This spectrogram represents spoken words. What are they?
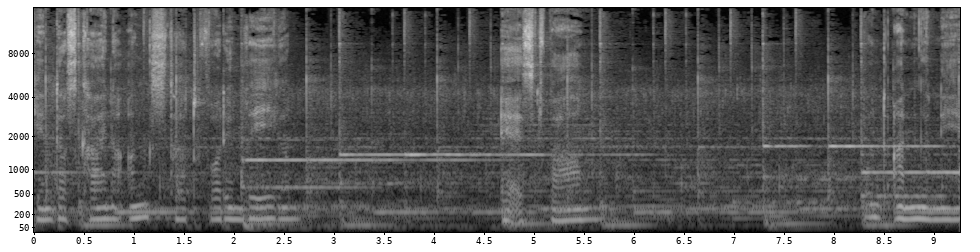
Kind, das keine Angst hat vor dem Regen. Er ist warm und angenehm.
